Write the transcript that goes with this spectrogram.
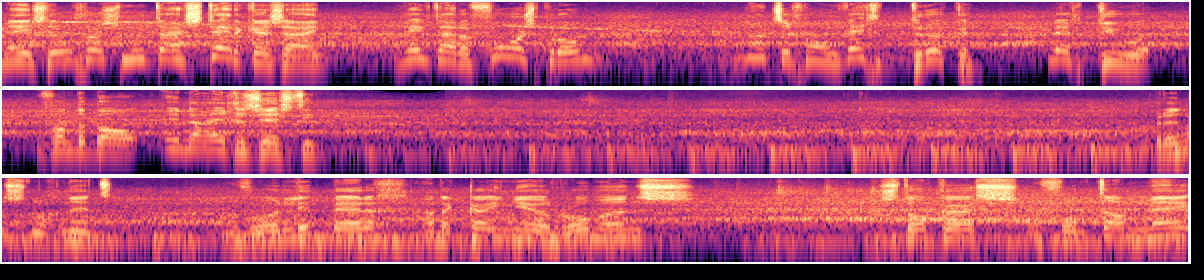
Mees Hilgers moet daar sterker zijn. Heeft daar een voorsprong. Laat zich gewoon wegdrukken. Wegduwen van de bal in de eigen 16. Bruns nog net voor Lidberg. Adekanje, Rommens. Stokkers, Fontan mee.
